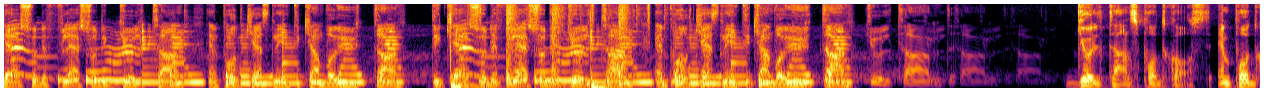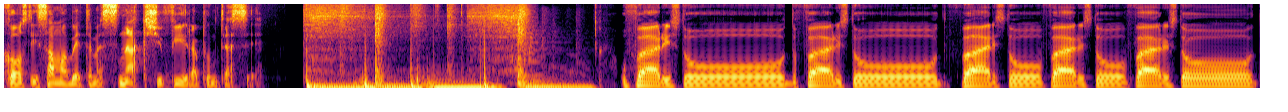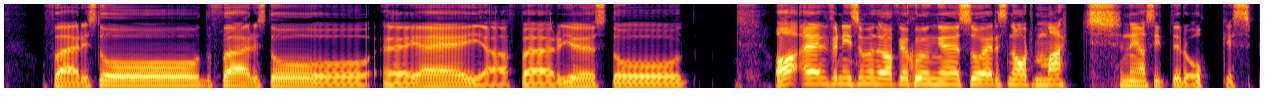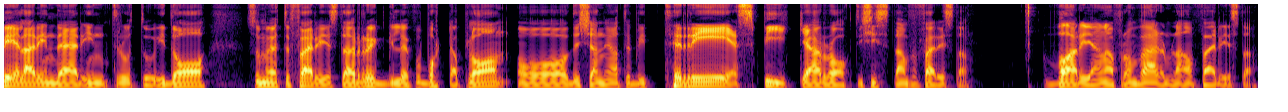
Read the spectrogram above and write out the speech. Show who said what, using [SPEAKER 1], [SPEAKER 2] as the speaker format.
[SPEAKER 1] cash och det flash och det guldtand. En podcast ni inte kan vara utan. Det cash och det flash och det guldtand. En podcast ni inte kan vara utan. Guldtand.
[SPEAKER 2] Gultans podcast. En podcast i samarbete med snack24.se.
[SPEAKER 3] Och Färjestad, Färjestad, Färjestad, Färjestad, Färjestad. Färjestad, Färjestad, hej heja Färjestad. Ja, eh, för ni som undrar varför jag sjunger så är det snart match när jag sitter och spelar in det här introt och idag så möter Färjestad Rögle på bortaplan och det känner jag att det blir tre spikar rakt i kistan för Färjestad. Vargarna från Värmland, Färjestad.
